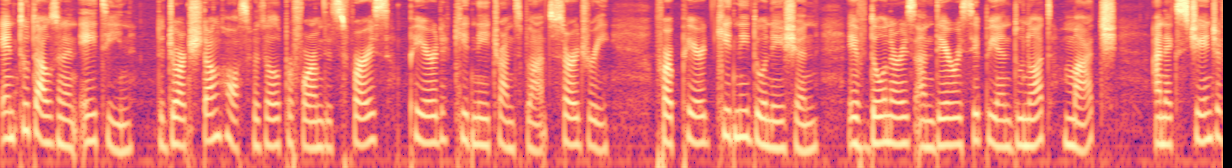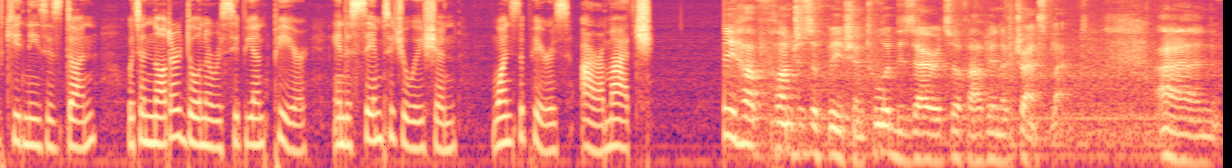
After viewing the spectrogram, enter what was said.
In 2018, the Georgetown Hospital performed its first paired kidney transplant surgery for paired kidney donation if donors and their recipient do not match. An exchange of kidneys is done with another donor recipient pair in the same situation once the pairs are a match. We have hundreds of patients who are desirous of having a transplant, and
